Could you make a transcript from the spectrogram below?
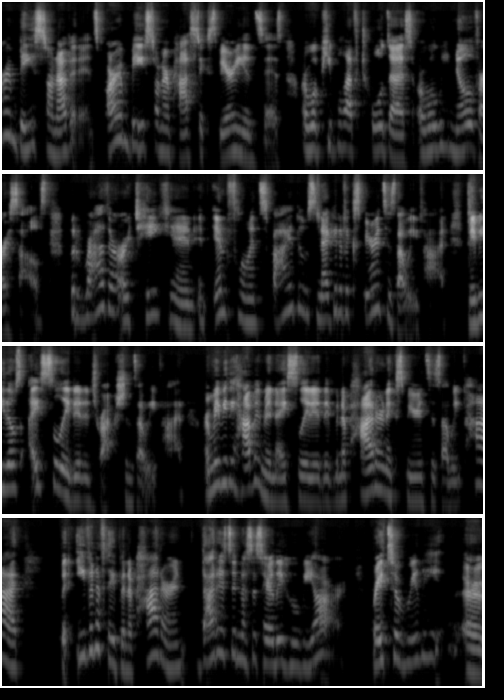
aren't based on evidence, aren't based on our past experiences or what people have told us or what we know of ourselves, but rather are taken and influenced by those negative experiences that we've had. Maybe those isolated interactions that we've had, or maybe they haven't been isolated, they've been a pattern experiences that we've had. But even if they've been a pattern, that isn't necessarily who we are, right? So, really uh,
